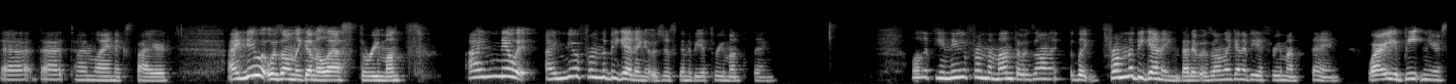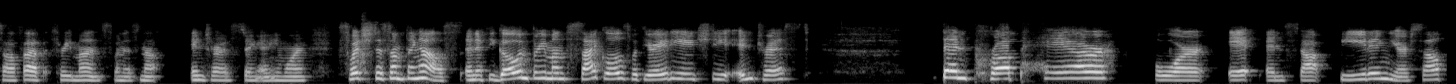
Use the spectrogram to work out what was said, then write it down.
That that timeline expired. I knew it was only going to last 3 months. I knew it. I knew from the beginning it was just going to be a 3 month thing. Well, if you knew from the month it was only like from the beginning that it was only going to be a three month thing, why are you beating yourself up at three months when it's not interesting anymore? Switch to something else. And if you go in three month cycles with your ADHD interest, then prepare for it and stop beating yourself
